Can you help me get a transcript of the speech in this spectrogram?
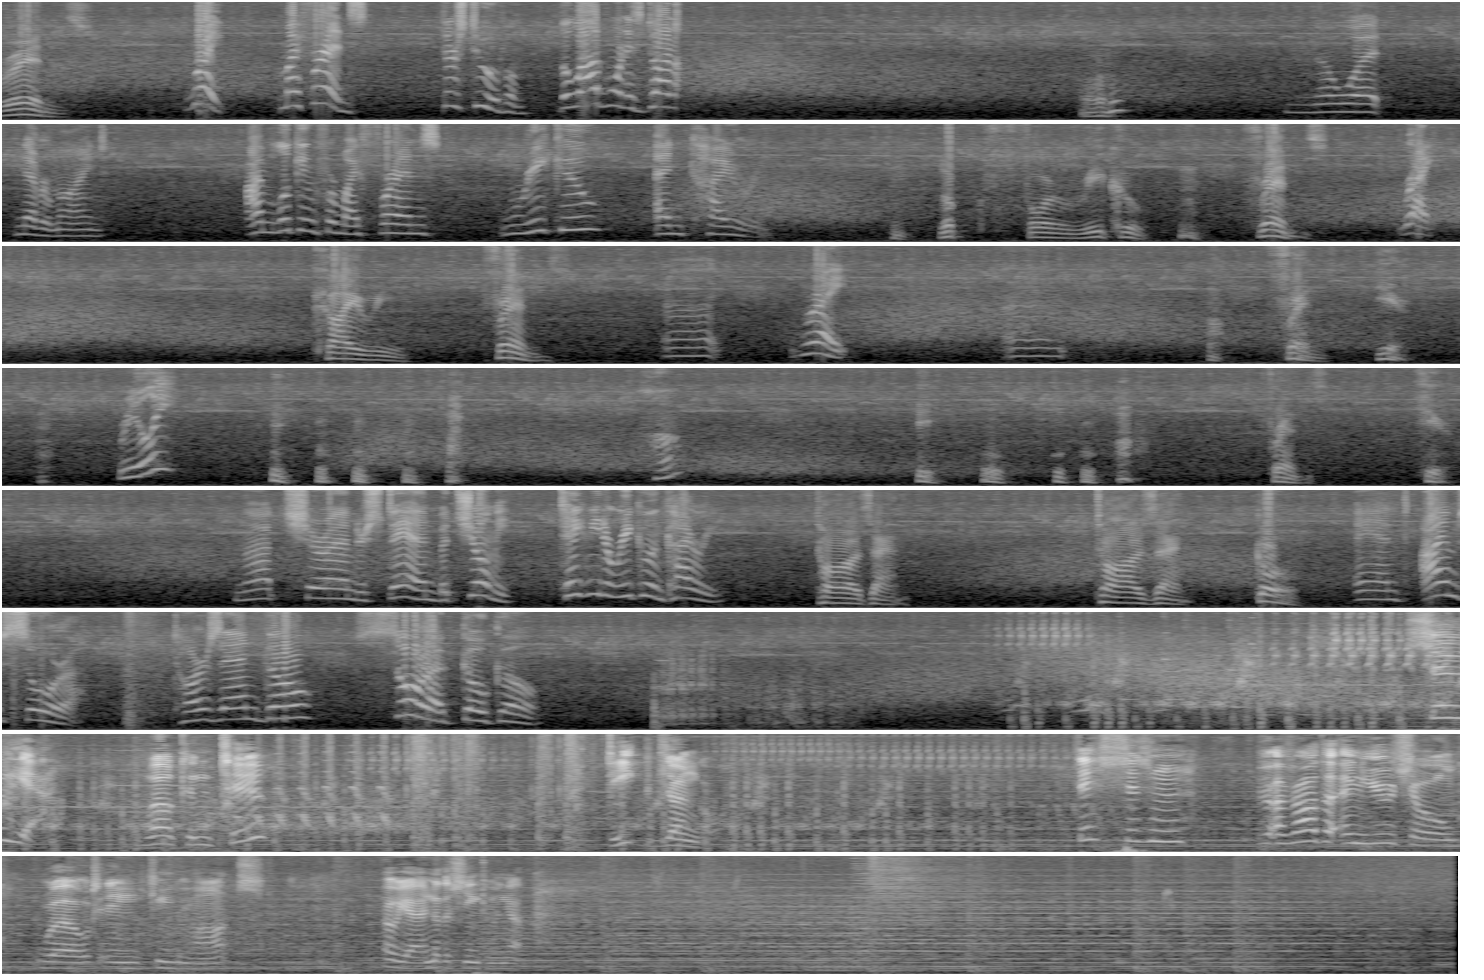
Friends. Right, my friends. There's two of them. The loud one is Don. Huh? You know what? Never mind. I'm looking for my friends Riku and Kairi. Look for Riku. Friends. Right. Kairi. Friends. Uh, right. Um, Oh, friends. Here. really? huh? Friends. Here. Not sure I understand, but show me. Take me to Riku and Kairi. Tarzan. Tarzan. Go. And I'm Sora. Tarzan go, Sora go go. So yeah, welcome to Deep Jungle. This is an, a rather unusual world in Kingdom Hearts. Oh yeah, another scene coming up.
